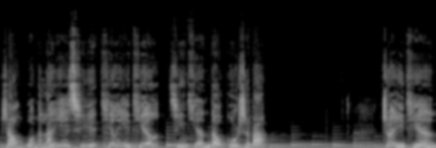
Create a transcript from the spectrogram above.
让我们来一起听一听今天的故事吧。这一天，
